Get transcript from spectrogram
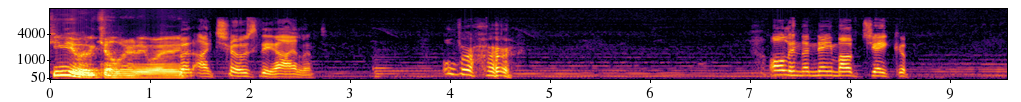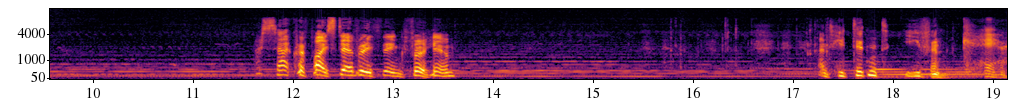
King would have killed her anyway. but I chose the island over her. All in the name of Jacob. Sacrificed everything for him. And he didn't even care.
